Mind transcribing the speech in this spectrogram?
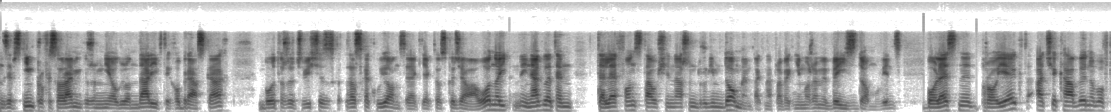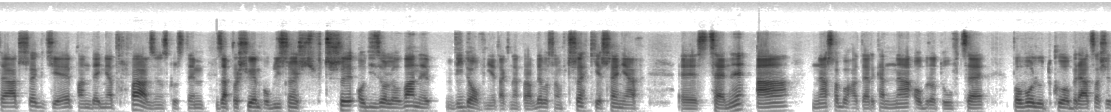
ze wszystkimi profesorami, którzy mnie oglądali w tych obrazkach, było to rzeczywiście zaskakujące, jak, jak to wszystko działało. No i, i nagle ten telefon stał się naszym drugim domem, tak naprawdę, nie możemy wyjść z domu. Więc bolesny projekt, a ciekawy, no bo w teatrze, gdzie pandemia trwa, w związku z tym zaprosiłem publiczność w trzy odizolowane widownie, tak naprawdę, bo są w trzech kieszeniach e, sceny, a nasza bohaterka na obrotówce powolutku obraca się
